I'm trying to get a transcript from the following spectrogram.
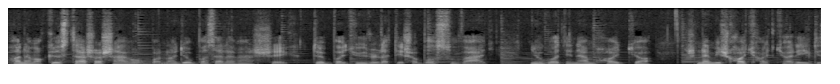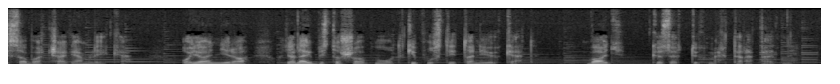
Hanem a köztársaságokban nagyobb az elemenség, több a gyűlölet és a bosszúvágy, nyugodni nem hagyja, és nem is hagyhatja a régi szabadság emléke. Olyannyira, hogy a legbiztosabb mód kipusztítani őket, vagy közöttük megtelepedni.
